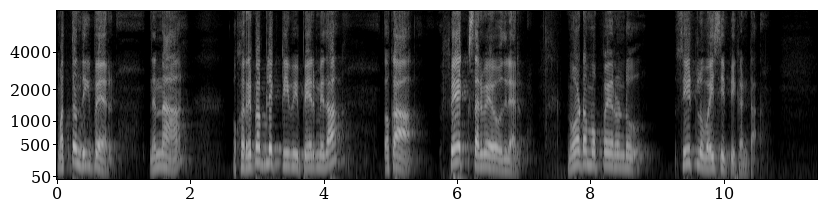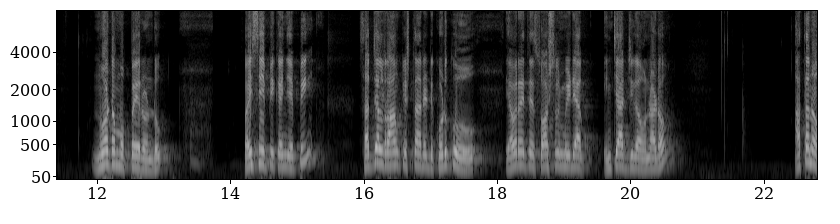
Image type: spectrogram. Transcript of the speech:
మొత్తం దిగిపోయారు. నిన్న ఒక రిపబ్లిక్ టీవీ పేరు మీద ఒక ఫేక్ సర్వే వదిలారు. నూట ముప్పై రెండు సీట్లు వైసీపీ కంట. నూట ముప్పై రెండు వైసీపీకి అని చెప్పి సజ్జల రామకృష్ణారెడ్డి కొడుకు ఎవరైతే సోషల్ మీడియా ఇన్ఛార్జిగా ఉన్నాడో అతను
